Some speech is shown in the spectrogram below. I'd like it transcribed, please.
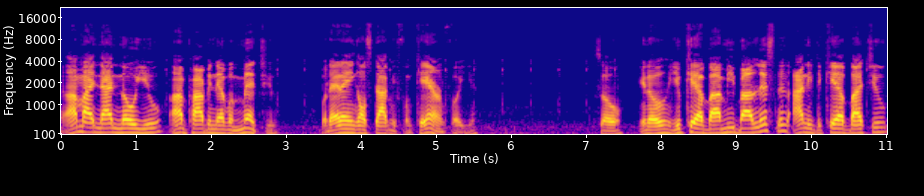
I might not know you. I probably never met you. But that ain't to stop me from caring for you. So, you know, you care about me by listening. I need to care about you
